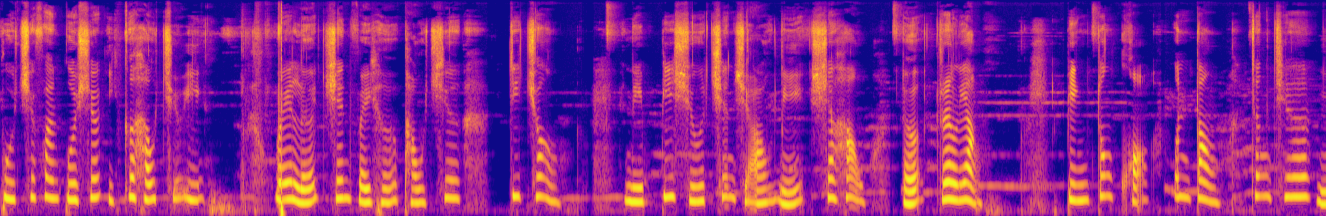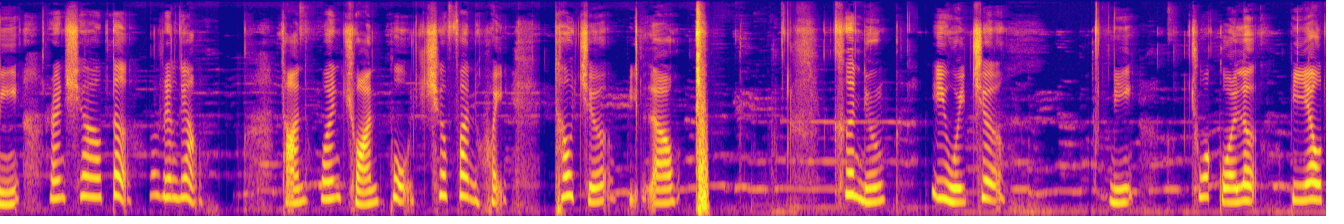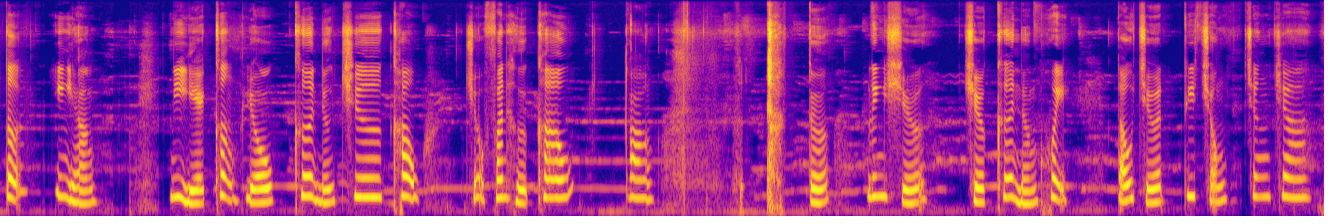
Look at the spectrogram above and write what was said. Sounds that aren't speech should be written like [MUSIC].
不吃饭不是一个好主意。为了减肥和保持体重，你必须减少你消耗的热量，并通过运动增加你燃烧的热量。但完全不吃饭会导致疲劳，可能意味着你错过了必要的营养。你也更有可能吃高热量和高糖的零食，就可 [COUGHS] 能会导致体重增加。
